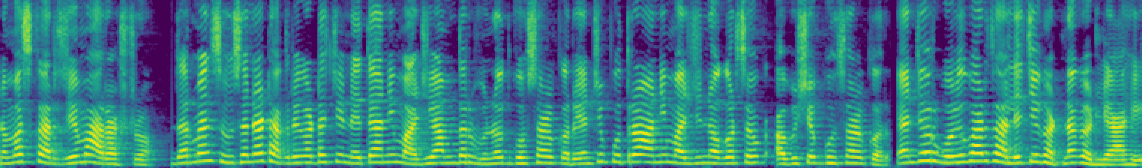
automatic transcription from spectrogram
नमस्कार जे महाराष्ट्र. दरम्यान शिवसेना ठाकरे गटाचे नेते आणि माजी आमदार विनोद घोसाळकर यांचे पुत्र आणि माजी नगरसेवक अभिषेक घोसाळकर यांच्यावर गोळीबार झाल्याची घटना घडली आहे.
